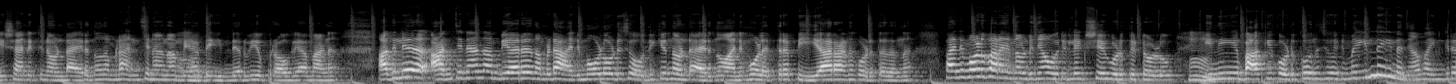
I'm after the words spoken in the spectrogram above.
ഏഷ്യാനെറ്റിനുണ്ടായിരുന്നു. നമ്മുടെ അഞ്ജന നമ്പ്യാരുടെ ഇന്റർവ്യൂ പ്രോഗ്രാമാണ്. അതിൽ അഞ്ജന നമ്പ്യാർ നമ്മുടെ അനിമോളോട് ചോദിക്കുന്നുണ്ടായിരുന്നു അനിമോൾ എത്ര പി ആർ ആണ് കൊടുത്തതെന്ന്? അപ്പൊ അനിമോൾ പറയുന്നുണ്ട് ഞാൻ ഒരു ലക്ഷ്യേ കൊടുത്തിട്ടുള്ളൂ. ഇനി ബാക്കി കൊടുക്കുമെന്ന് ചോദിക്കുമ്പോൾ ഇല്ല ഇല്ല ഞാൻ ഭയങ്കര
